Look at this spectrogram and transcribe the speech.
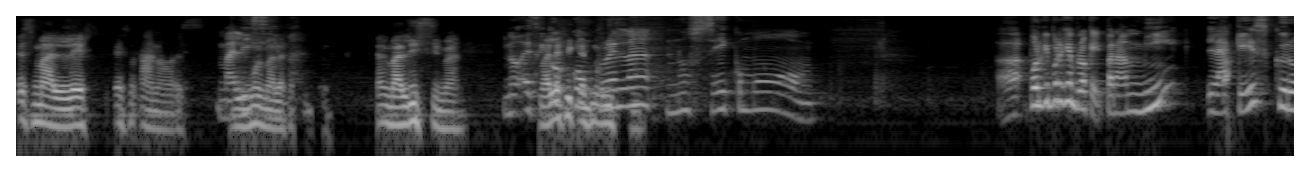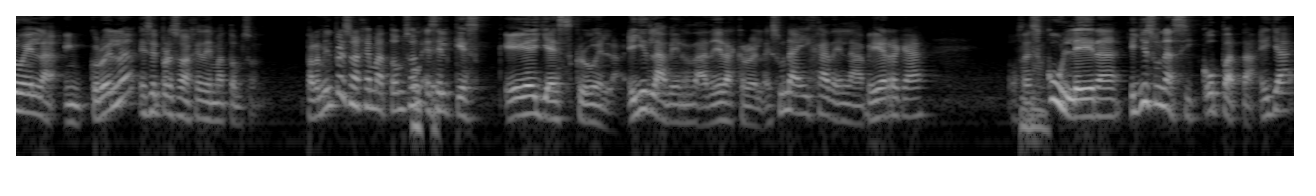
Es maléfica. ah, no, es malísima. muy maléfica. Es malísima. No, es que con, Cruella no sé cómo Ah, porque, por ejemplo, ok, para mí, la que es Cruella en Cruella es el personaje de Emma Thompson. Para mí, el personaje de Emma Thompson es el que es. Ella es Cruella. Ella es la verdadera Cruella. Es una hija de la verga. O sea, es culera. Ella es una psicópata. Ella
